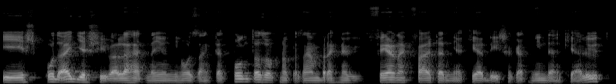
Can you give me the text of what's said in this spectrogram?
és oda egyesével lehetne jönni hozzánk. Tehát pont azoknak az embereknek, akik félnek feltenni a kérdéseket mindenki előtt,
